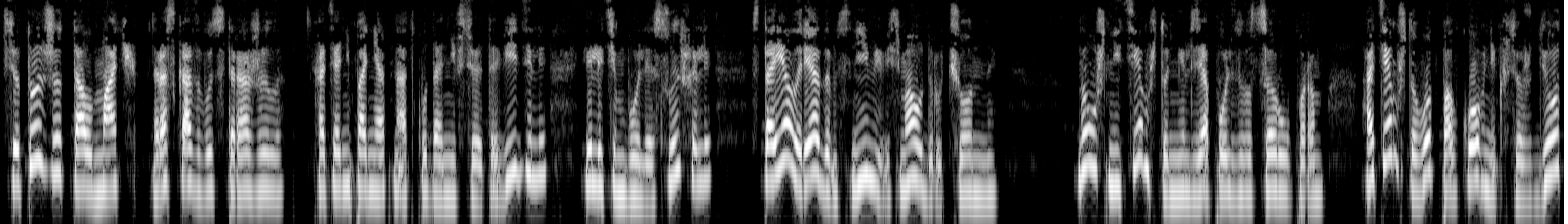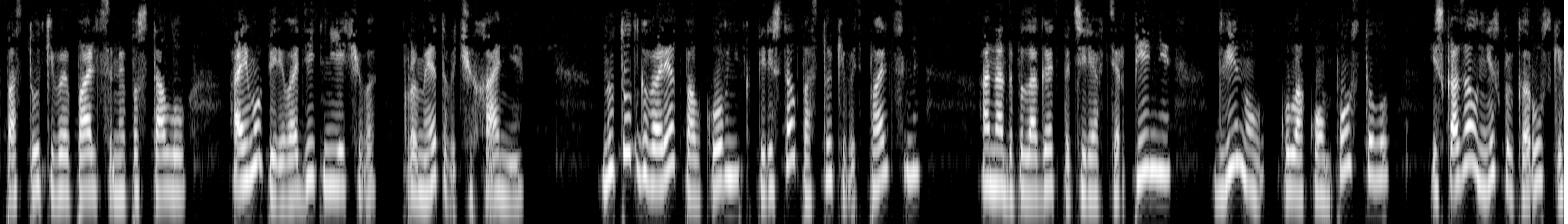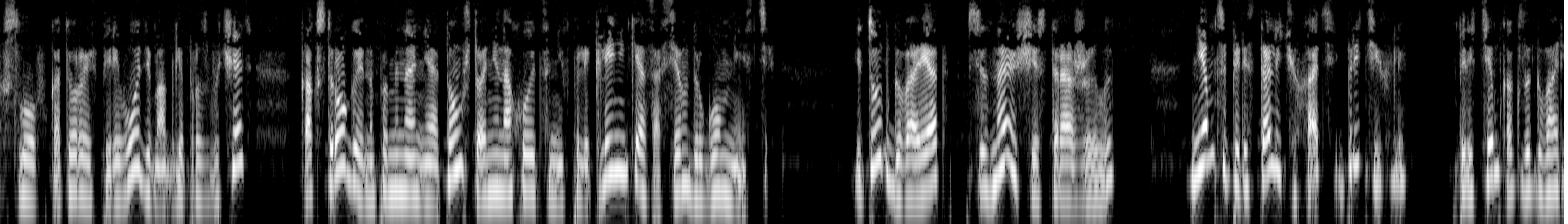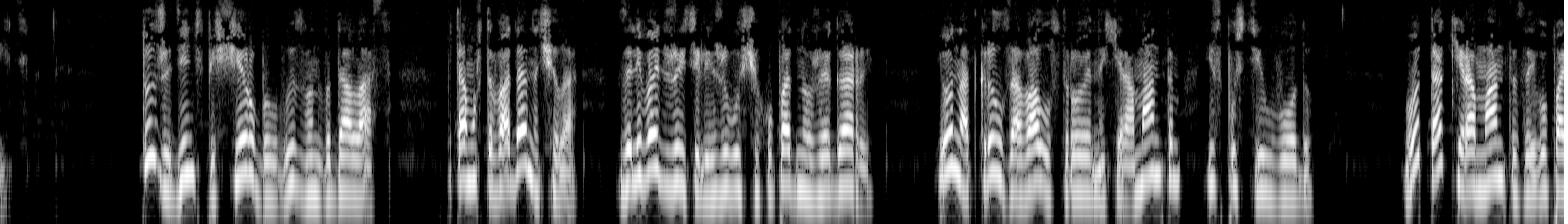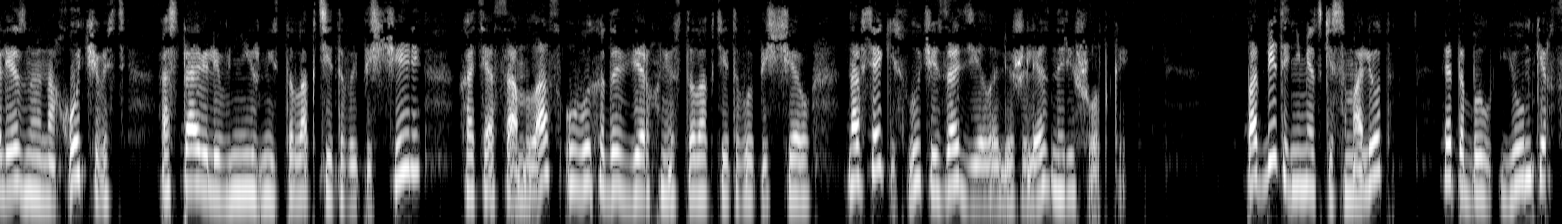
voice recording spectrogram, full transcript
Все тот же толмач, рассказывают старожилы, хотя непонятно, откуда они все это видели или тем более слышали, стоял рядом с ними весьма удрученный. Но уж не тем, что нельзя пользоваться рупором, а тем, что вот полковник все ждет, постукивая пальцами по столу, а ему переводить нечего, кроме этого чихания. Но тут, говорят, полковник перестал постукивать пальцами, а, надо полагать, потеряв терпение, двинул кулаком по столу и сказал несколько русских слов, которые в переводе могли прозвучать как строгое напоминание о том, что они находятся не в поликлинике, а совсем в другом месте. И тут, говорят, всезнающие сторожилы, немцы перестали чихать и притихли перед тем, как заговорить. В тот же день в пещеру был вызван водолаз, потому что вода начала заливать жителей, живущих у подножия горы, и он открыл завал, устроенный хиромантом, и спустил воду. Вот так хироманта за его полезную находчивость оставили в нижней сталактитовой пещере, хотя сам лаз у выхода в верхнюю сталактитовую пещеру на всякий случай заделали железной решеткой. Подбитый немецкий самолет, это был «Юнкерс»,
